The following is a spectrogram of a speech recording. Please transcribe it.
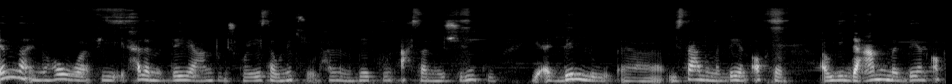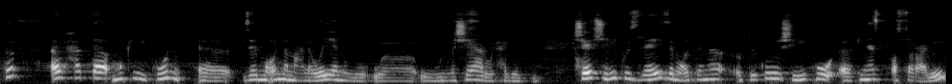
إما إن هو في الحالة المادية عنده مش كويسة ونفسه الحالة المادية تكون أحسن وشريكه يقدم له آه، يساعده ماديا أكتر أو يدعمه ماديا أكتر أو حتى ممكن يكون آه، زي ما قلنا معنويا والمشاعر والحاجات دي. شايف شريكه إزاي؟ زي ما قلت أنا قلت لكم شريكه آه، في ناس بتأثر عليه.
